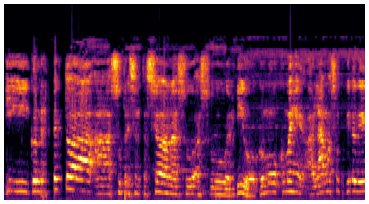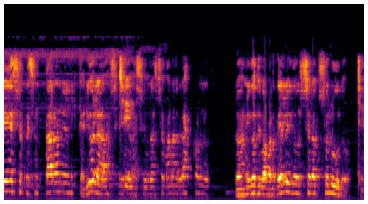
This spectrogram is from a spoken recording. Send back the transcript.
Y con respecto a, a su presentación, a su, a su en vivo, ¿cómo, cómo es? Hablamos un poquito que se presentaron en el Cariola hace, Sí. hace una semana atrás con los amigos de Papardelo y con Cero Absoluto. Sí.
